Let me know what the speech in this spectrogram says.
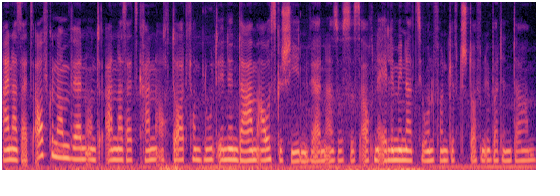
einerseits aufgenommen werden und andererseits kann auch dort vom Blut in den Darm ausgeschieden werden. Also es ist auch eine Elimination von Giftstoffen über den Darm.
